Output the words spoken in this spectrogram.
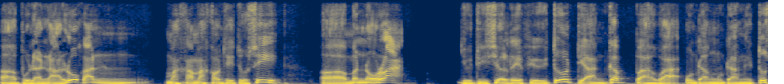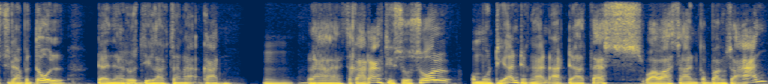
eh, bulan lalu kan Mahkamah Konstitusi eh, menolak judicial review itu dianggap bahwa undang-undang itu sudah betul dan harus dilaksanakan. Hmm. Nah, sekarang disusul kemudian dengan ada tes wawasan kebangsaan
